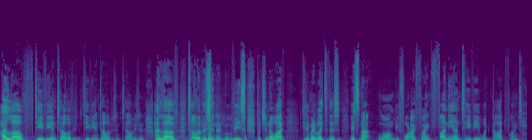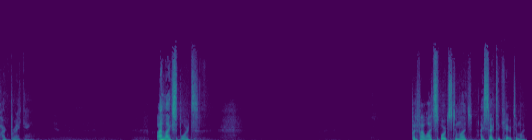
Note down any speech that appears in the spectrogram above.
I love TV and television, TV and television, television. I love television and movies, but you know what? Can anybody relate to this? It's not long before I find funny on TV what God finds heartbreaking. I like sports. But if I watch sports too much, I start to care too much.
